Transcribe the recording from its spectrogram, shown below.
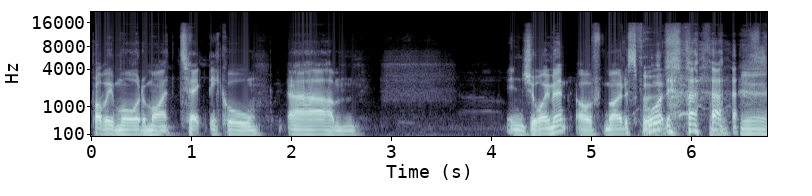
probably more to my technical um, enjoyment of motorsport. yeah,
